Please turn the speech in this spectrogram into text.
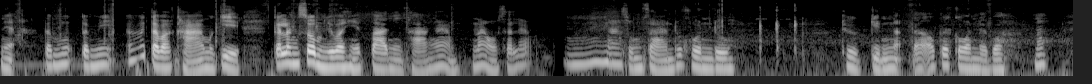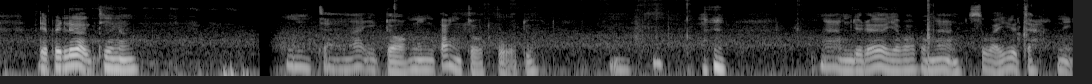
เนี่ยตะมุตะมิเออต่ว่าขาเมื่อกี้กำลังส้มอยู่ว่าเฮ็ดปลานี่ขางามเน่าซะแล้วอืมน่าสงสารทุกคนดู ถือกินอะแต่เอาไปก่อนเดี๋ยวบ่เนาะเดี๋ยวไปเลือกอีกทีหนึ่งนี่จ้าอีกดอกหนึ่งตั้งโจทย์โกรธอยู่งามอยู่เด้ออย่าว่าบ่งาม สวยอยู่จ้ะนี่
